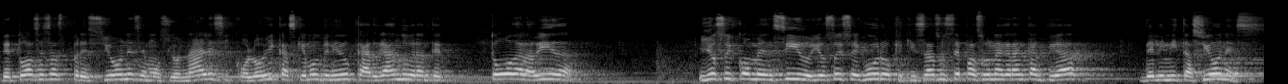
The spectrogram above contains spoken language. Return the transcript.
de todas esas presiones emocionales, psicológicas que hemos venido cargando durante toda la vida. Y yo soy convencido, yo estoy seguro que quizás usted pasó una gran cantidad de limitaciones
